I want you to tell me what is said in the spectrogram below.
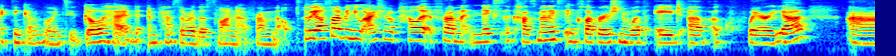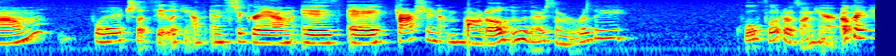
I think I'm going to go ahead and pass over this one from Melt. So we also have a new eyeshadow palette from NYX Cosmetics in collaboration with Age of Aquaria. Um, which, let's see, looking at Instagram, is a fashion model. Ooh, there's some really cool photos on here. Okay,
